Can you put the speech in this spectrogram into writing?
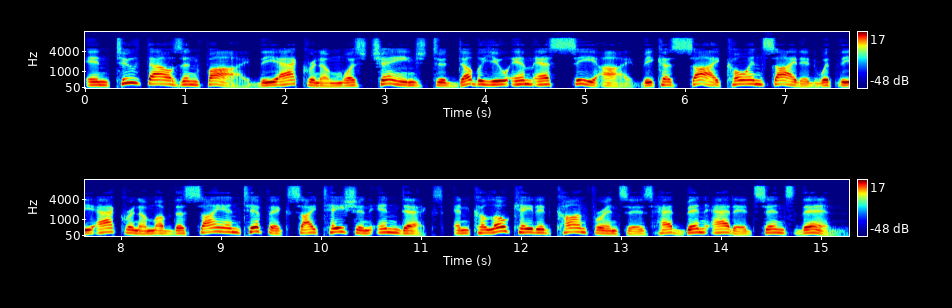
In 2005 the acronym was changed to WMSCI because SCI coincided with the acronym of the Scientific Citation Index, and collocated conferences had been added since then.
